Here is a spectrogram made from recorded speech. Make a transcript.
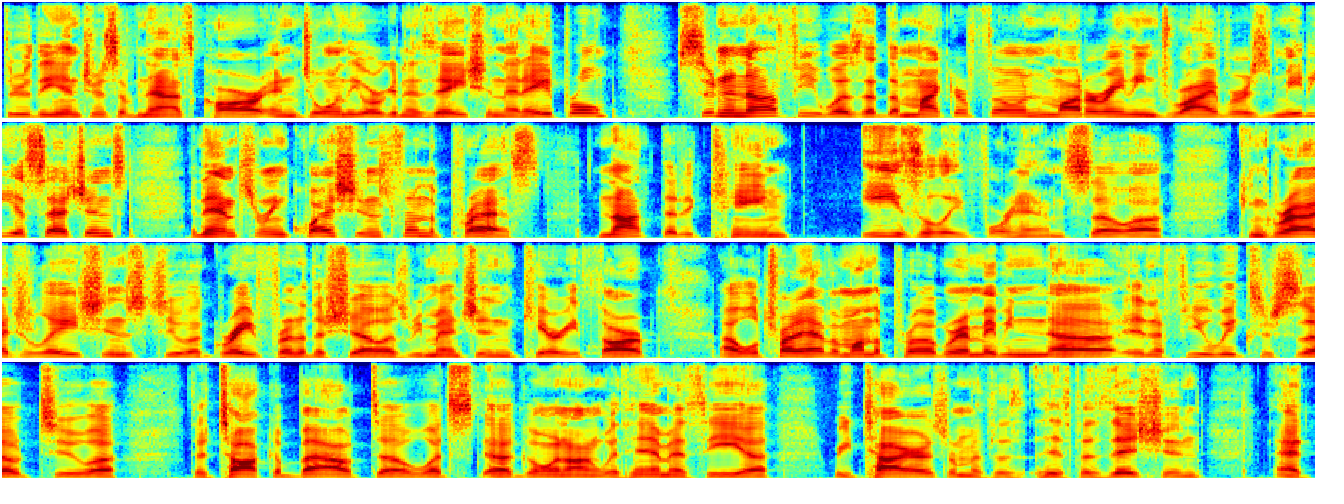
threw the interest of NASCAR and joined the organization that April. Soon enough, he was at the microphone moderating drivers' media sessions and answering questions from the press. Not that it came easily for him. So, uh, congratulations to a great friend of the show, as we mentioned, Kerry Tharp. Uh, we'll try to have him on the program maybe uh, in a few weeks or so to uh, to talk about uh, what's uh, going on with him as he retires from his position at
